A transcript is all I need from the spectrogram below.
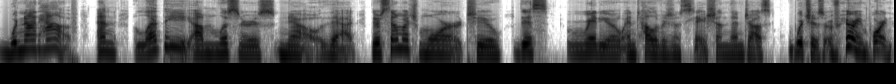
would not have. And let the um, listeners know that there's so much more to this radio and television station than just, which is very important,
